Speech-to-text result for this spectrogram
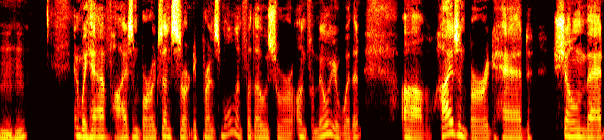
mm-hmm. and we have heisenberg's uncertainty principle and for those who are unfamiliar with it uh, heisenberg had shown that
